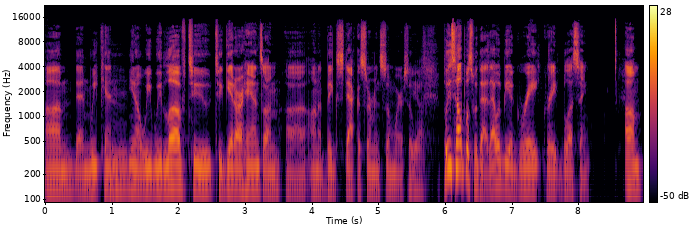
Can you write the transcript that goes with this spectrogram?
um, then we can, Mm-hmm. you know, we we love to to get our hands on uh, on a big stack of sermons somewhere. So, Yeah. please help us with that. That would be a great, great blessing. Um,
